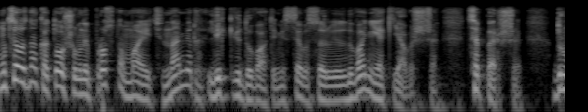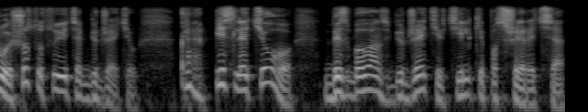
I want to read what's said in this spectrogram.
Ну, це ознака того, що вони просто мають намір ліквідувати місцеве самоврядування як явище. Це перше. Друге, що стосується бюджетів, після цього дисбаланс бюджетів тільки пошириться.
